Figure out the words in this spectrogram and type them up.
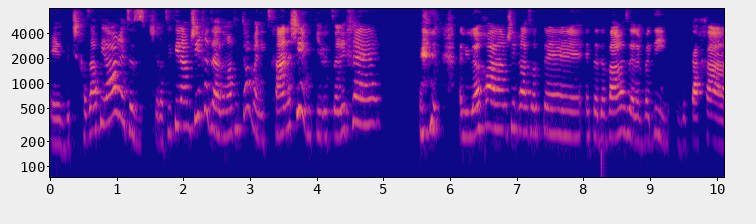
אה, וכשחזרתי לארץ אז כשרציתי להמשיך את זה אז אמרתי טוב אני צריכה אנשים כאילו צריך אה, אני לא יכולה להמשיך לעשות אה, את הדבר הזה לבדי. וככה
